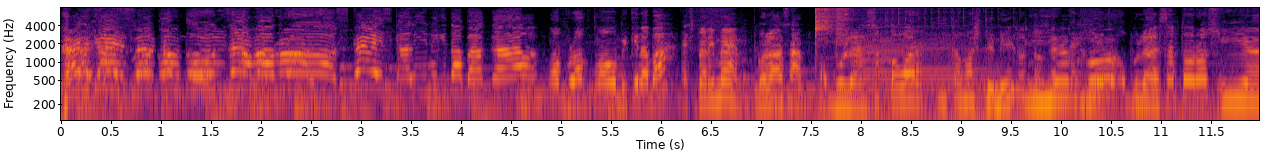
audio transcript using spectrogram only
Hai guys, welcome to Java Bros. Guys, kali ini kita bakal ngevlog mau bikin apa? Eksperimen bola asap. Bola asap towar? Kita mas Deniro. Iya, Iya, kok. kok bola asap toros? Iya.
